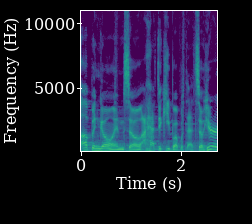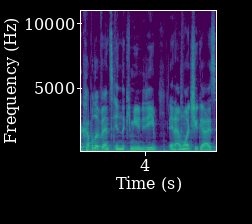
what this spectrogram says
up and going. So I have to keep up with that. So here are a couple events in the community, and I want you guys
